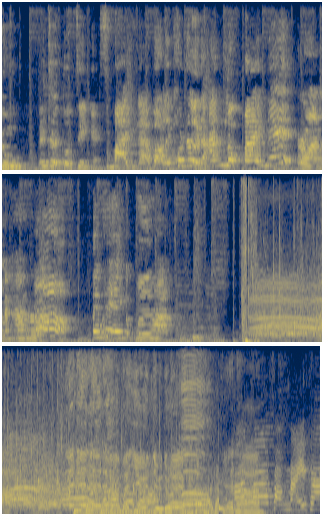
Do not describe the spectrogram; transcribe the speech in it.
ดูได้เจอตัวจริงอะสบายอยู่แล้วบอกเลยคนอื่นนะคะหลบไปนี่ระวังนะคะระวังเต็มให้เองกับมือค่ะ พี่ทาทามายืนอยู่ด้วยครับพี่ทาทาฝั่งไหนคะ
